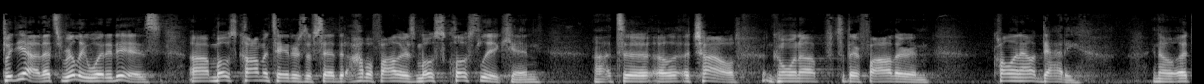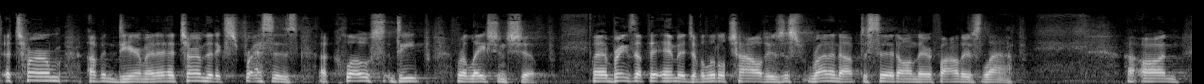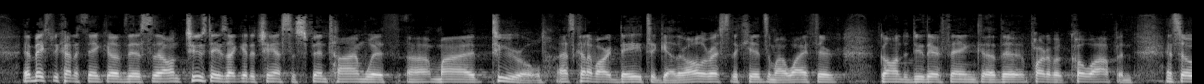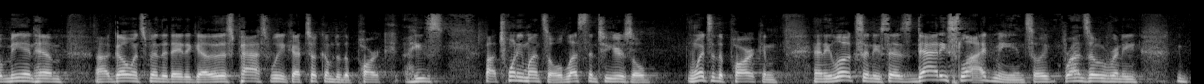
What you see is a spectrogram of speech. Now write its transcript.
but yeah, that's really what it is. Uh, most commentators have said that Abba Father is most closely akin uh, to a, a, child going up to their father and calling out Daddy. You know, a, a term of endearment, a term that expresses a close, deep relationship. It brings up the image of a little child who's just running up to sit on their father's lap. Uh, on it makes me kind of think of this that on Tuesdays I get a chance to spend time with uh, my two year old. That's kind of our day together. All the rest of the kids and my wife they're gone to do their thing. Uh, they're part of a co op, and and so me and him uh, go and spend the day together. This past week I took him to the park. He's about 20 months old, less than two years old went to the park and, and he looks and he says, Daddy, slide me. And so he runs over and he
